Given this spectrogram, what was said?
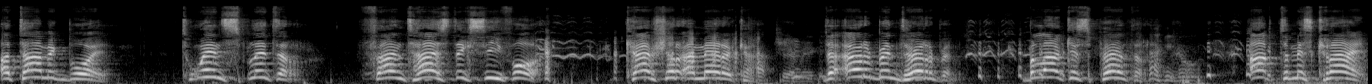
Atomic Boy, Twin Splitter, Fantastic C4, Capture America, The Urban Turban, Blackest Panther, Optimus Crime,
